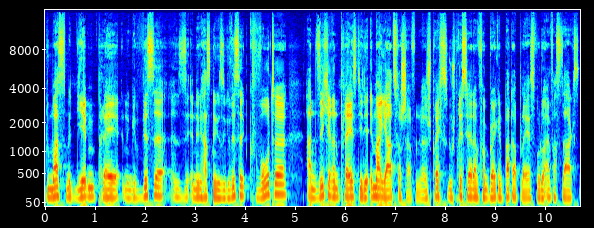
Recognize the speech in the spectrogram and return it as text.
du machst mit jedem Play eine gewisse, hast eine gewisse Quote an sicheren Plays, die dir immer Yards verschaffen. Also sprichst, du sprichst ja dann von Break and Butter Plays, wo du einfach sagst,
